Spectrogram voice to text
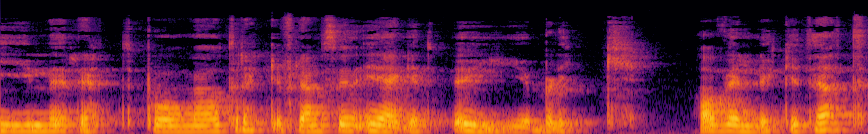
ile rett på med å trekke frem sin eget øyeblikk av vellykkethet.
